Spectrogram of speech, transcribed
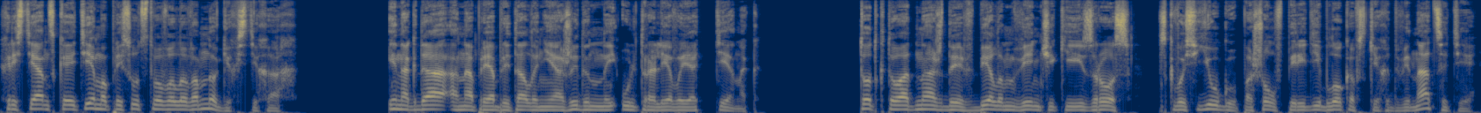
Христианская тема присутствовала во многих стихах. Иногда она приобретала неожиданный ультралевый оттенок. Тот, кто однажды в белом венчике из роз сквозь югу пошел впереди блоковских двенадцати,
